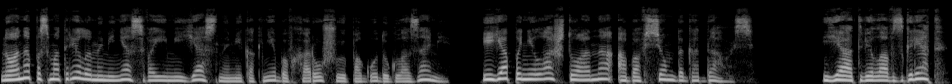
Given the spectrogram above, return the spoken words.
Но она посмотрела на меня своими ясными, как небо в хорошую погоду, глазами, и я поняла, что она обо всем догадалась. Я отвела взгляд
